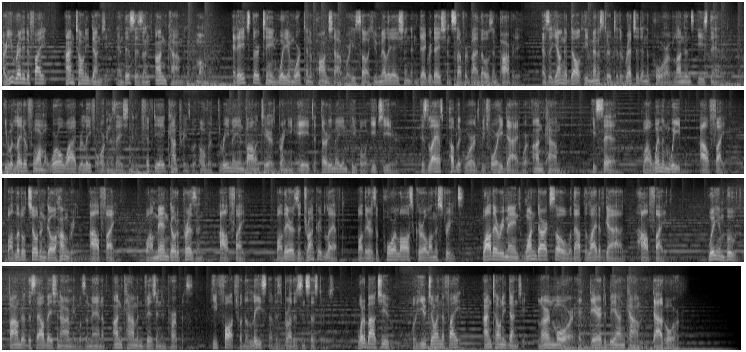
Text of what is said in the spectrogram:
Are you ready to fight? I'm Tony Dungy, and this is an uncommon moment. At age 13, William worked in a pawn shop where he saw humiliation and degradation suffered by those in poverty. As a young adult, he ministered to the wretched and the poor of London's East End. He would later form a worldwide relief organization in 58 countries with over 3 million volunteers bringing aid to 30 million people each year. His last public words before he died were uncommon. He said, While women weep, I'll fight. While little children go hungry, I'll fight. While men go to prison, I'll fight. While there is a drunkard left, while there is a poor lost girl on the streets, while there remains one dark soul without the light of God, I'll fight. William Booth, founder of the Salvation Army, was a man of uncommon vision and purpose. He fought for the least of his brothers and sisters. What about you? Will you join the fight? I'm Tony Dungy. Learn more at daretobeuncommon.org.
